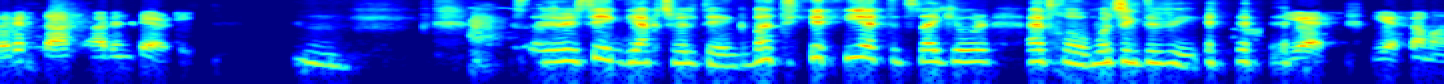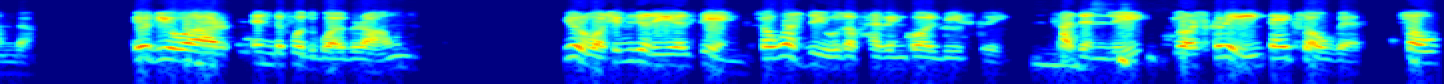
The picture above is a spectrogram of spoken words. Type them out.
The Besiktas are in Turkey. Mm. So you're seeing the actual thing, but yet it's like you're at home watching TV. yes, yes, Amanda. If you are in the football ground, you're watching the real thing. So what's the use of having all these screens? Suddenly, your screen takes over. So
